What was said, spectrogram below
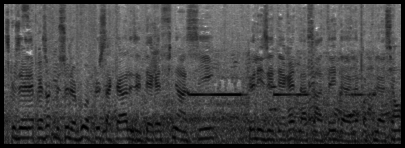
Est-ce que vous avez l'impression que M. Legault a plus à cœur les intérêts financiers que les intérêts de la santé de la population,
